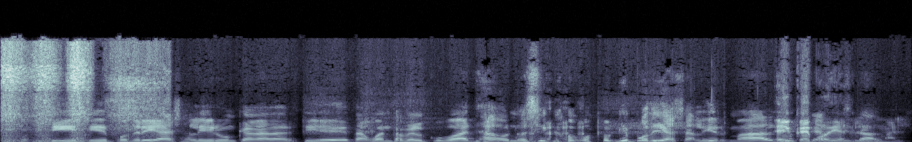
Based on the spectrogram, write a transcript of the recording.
Sí, sí, podría salir un cagadas 10, aguántame el cubata o no sé cómo, que podía salir mal. ¿Qué podía salir mal?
